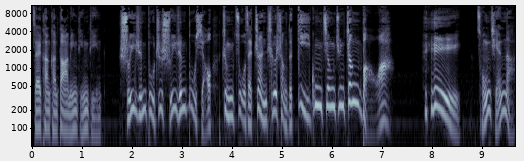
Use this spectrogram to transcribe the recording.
再看看大名鼎鼎、谁人不知谁人不晓，正坐在战车上的地宫将军张宝啊！嘿嘿，从前呢，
